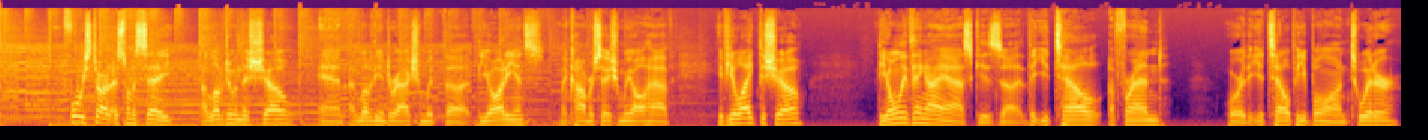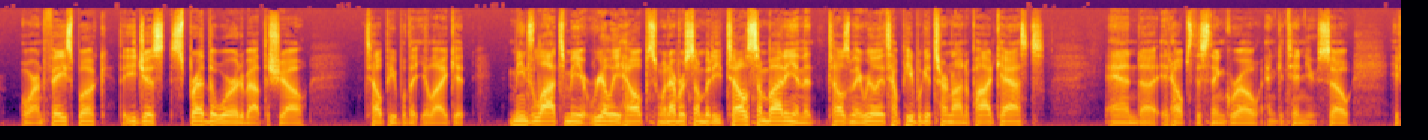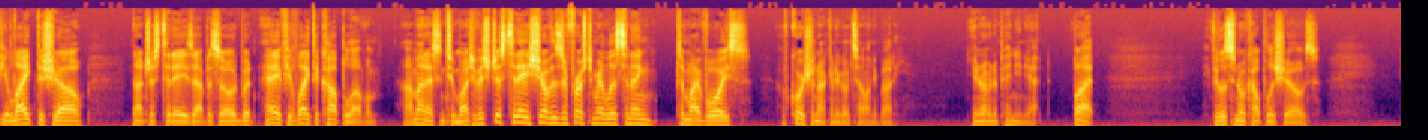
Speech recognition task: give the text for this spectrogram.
Before we start, I just want to say I love doing this show and I love the interaction with the audience and the conversation we all have. If you like the show, the only thing I ask is uh, that you tell a friend or that you tell people on Twitter or on Facebook that you just spread the word about the show. Tell people that you like it. It means a lot to me. It really helps whenever somebody tells somebody and that tells them they really, it's how people get turned on to podcasts and uh, it helps this thing grow and continue. So if you like the show, not just today's episode, but hey, if you've liked a couple of them, I'm not asking too much. If it's just today's show, if this is the first time you're listening to my voice, of course you're not going to go tell anybody. You don't have an opinion yet. But if you listen to a couple of shows,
